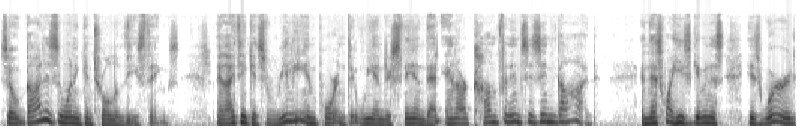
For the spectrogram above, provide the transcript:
so God is the one in control of these things. And I think it's really important that we understand that, and our confidence is in God. And that's why he's given us his word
